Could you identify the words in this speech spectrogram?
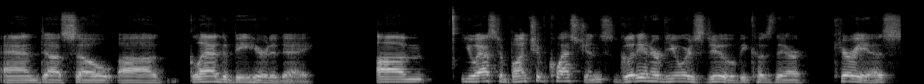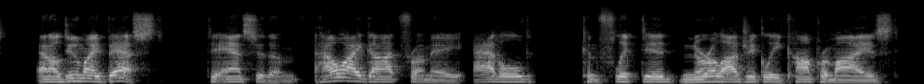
And uh, so uh, glad to be here today. Um, you asked a bunch of questions. Good interviewers do because they're curious. And I'll do my best to answer them. How I got from a addled, conflicted, neurologically compromised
